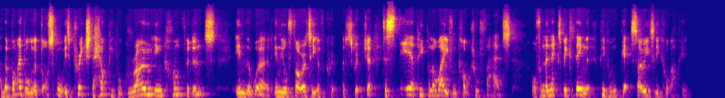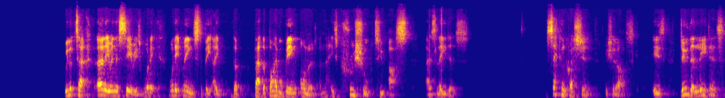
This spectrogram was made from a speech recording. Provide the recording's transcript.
And the Bible, the gospel, is preached to help people grow in confidence in the word, in the authority of, of scripture, to steer people away from cultural fads or from the next big thing that people get so easily caught up in. We looked at earlier in the series what it, what it means to be a, the, about the Bible being honoured, and that is crucial to us as leaders. Second question we should ask is Do the leaders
